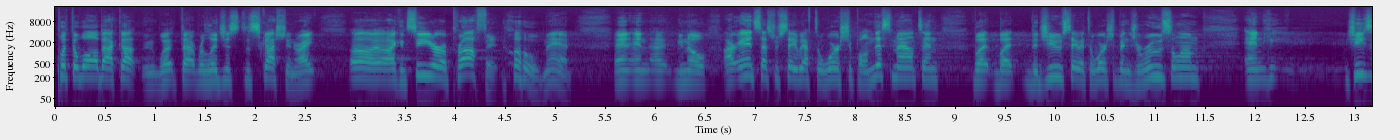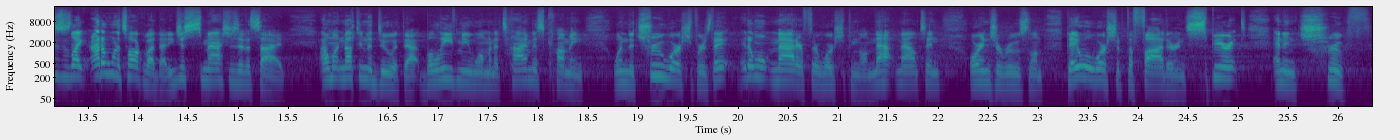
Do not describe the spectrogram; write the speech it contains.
put the wall back up with that religious discussion, right? Uh, I can see you're a prophet. Oh, man. And, and uh, you know, our ancestors say we have to worship on this mountain, but, but the Jews say we have to worship in Jerusalem. And he, Jesus is like, I don't want to talk about that. He just smashes it aside. I want nothing to do with that. Believe me, woman, a time is coming when the true worshipers, they, it won't matter if they're worshiping on that mountain or in Jerusalem, they will worship the Father in spirit and in truth.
